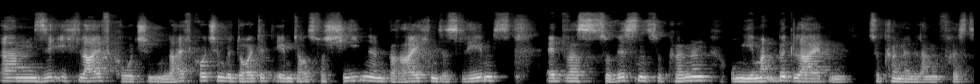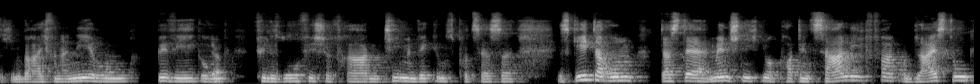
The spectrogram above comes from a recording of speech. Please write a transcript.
ähm, sehe ich Life-Coaching. Life-Coaching bedeutet eben aus verschiedenen Bereichen des Lebens etwas zu wissen zu können, um jemanden begleiten zu können langfristig im Bereich von Ernährung, Bewegung, ja. philosophische Fragen, Teamentwicklungsprozesse. Es geht darum, dass der Mensch nicht nur Potenzial liefert und Leistung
